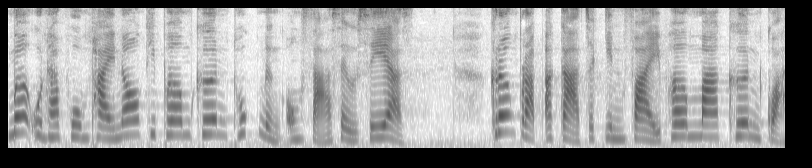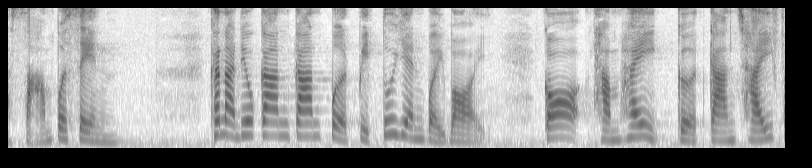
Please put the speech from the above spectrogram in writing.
เมื่ออุณหภูมิภายนอกที่เพิ่มขึ้นทุก 1 องศาเซลเซียส เครื่องปรับอากาศจะกินไฟเพิ่มมากขึ้นกว่า 3% ขณะเดียวกันการเปิดปิดตู้เย็นบ่อยๆ ก็ทำให้เกิดการใช้ไฟ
